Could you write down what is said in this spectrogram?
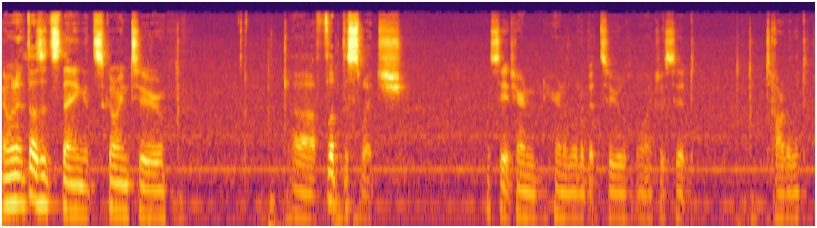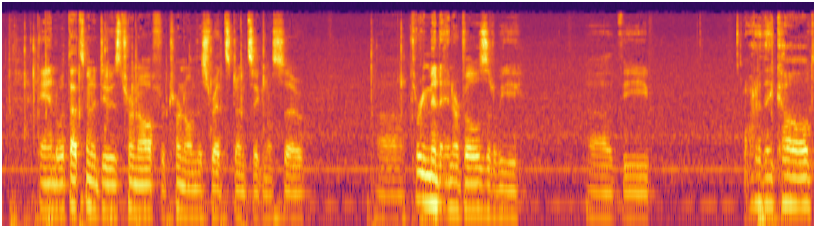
And when it does its thing, it's going to uh, flip the switch. We'll see it here in, here in a little bit too. We'll actually see it toggle it. And what that's going to do is turn off or turn on this redstone signal. So uh, three minute intervals, it'll be uh, the, what are they called?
